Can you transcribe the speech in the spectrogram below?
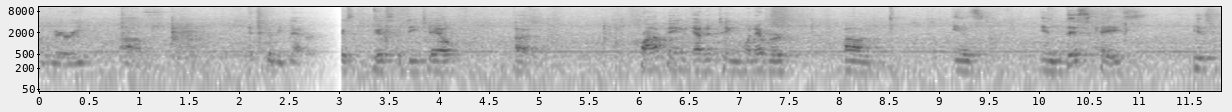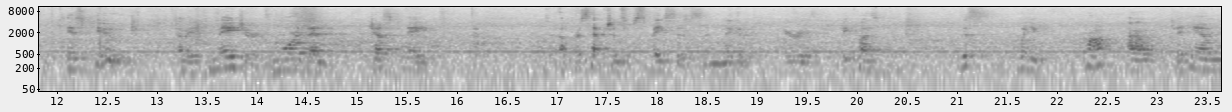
a very, um, it's going to be better. Here's, here's the detail. Uh, cropping, editing, whatever, um, is, in this case, is, is huge. I mean, it's major. It's more than just a, a perceptions of spaces and negative areas. Because this, when you crop out to him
